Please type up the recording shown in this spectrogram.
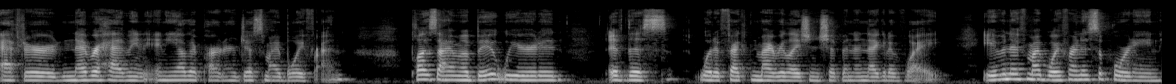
after never having any other partner, just my boyfriend. Plus, I am a bit weirded if this would affect my relationship in a negative way. Even if my boyfriend is supporting,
